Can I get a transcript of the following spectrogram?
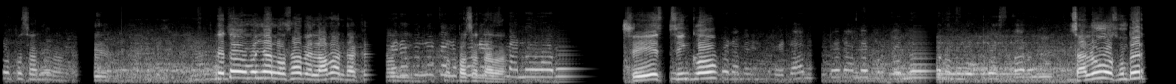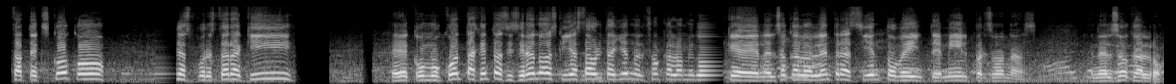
no pasa nada. De todo modo ya lo sabe la banda. Pero nunca No lo pasa pones, nada. mano, Sí, cinco. espérame, no, no. Saludos, Humberto, hasta Texcoco. Gracias por estar aquí. Eh, como cuánta gente asistirá, no, es que ya está ahorita lleno el Zócalo, amigo. Que en el Zócalo le entra 120 mil personas. En el Zócalo.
